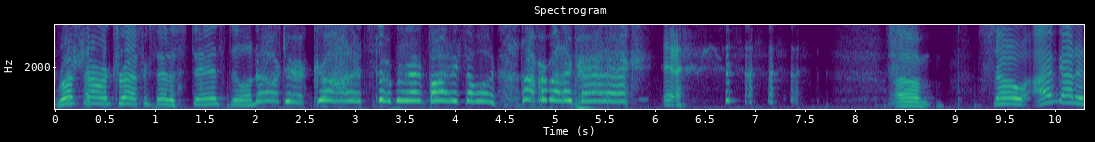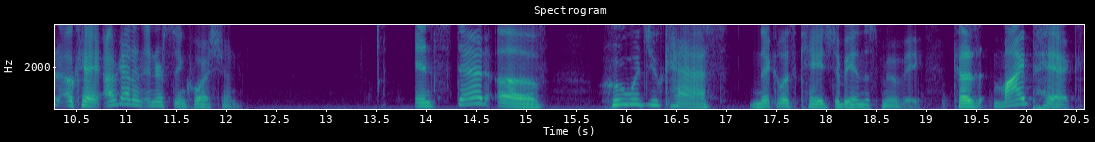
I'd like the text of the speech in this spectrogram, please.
Rush hour traffic's at a standstill and oh dear God, it's Superman fighting someone. Everybody panic. eh. Um, so I've got it. Okay, I've got an interesting question. Instead of who would you cast Nicolas Cage to be in this movie? Because my pick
